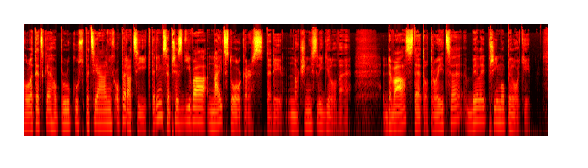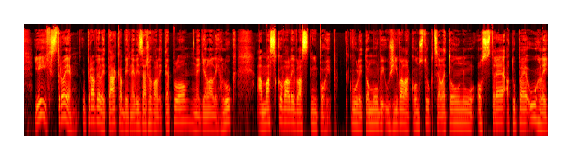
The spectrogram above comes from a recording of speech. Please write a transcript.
leteckého pluku speciálních operací, kterým se přezdívá Night Stalkers, tedy noční slídilové. Dva z této trojice byli přímo piloti. Jejich stroje upravili tak, aby nevyzařovali teplo, nedělali hluk a maskovali vlastní pohyb. Kvůli tomu využívala konstrukce letounů ostré a tupé úhly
